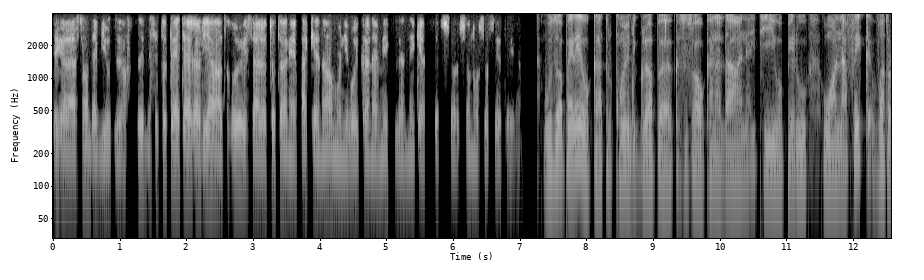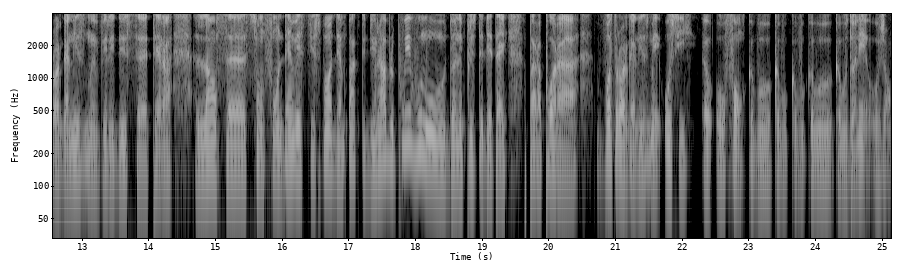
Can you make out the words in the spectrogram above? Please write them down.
dégradation de la biodiversité, mais c'est tout interrelié entre eux et ça a tout un impact énorme au niveau économique négatif sur, nos sociétés. Vous opérez aux quatre coins du globe, que ce soit au Canada, en Haïti, au Pérou ou en Afrique. Votre organisme Viridus Terra lance son fonds d'investissement d'impact durable. Pouvez-vous nous donner plus de détails par rapport à votre organisme et aussi euh, au fonds que vous, que, vous, que, vous, que, vous, que vous donnez aux gens.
